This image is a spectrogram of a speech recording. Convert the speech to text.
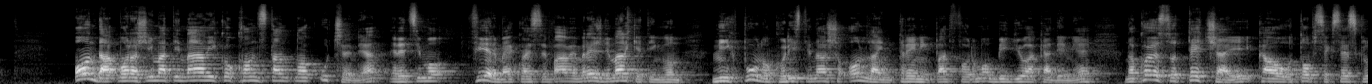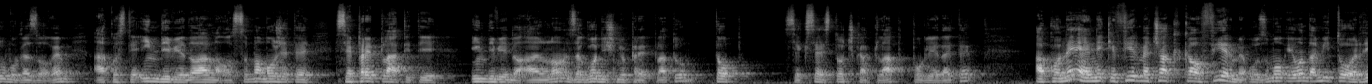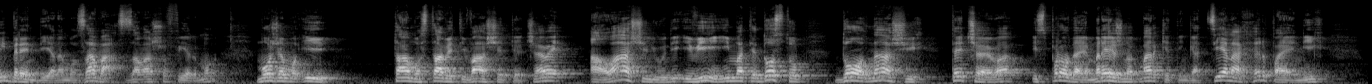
Onda moraš imati naviku konstantnog učenja. Recimo, firme koje se bave mrežnim marketingom, njih puno koristi našu online trening platformu Big U Akademije, na kojoj su tečaji, kao u Top Success klubu ga zovem, ako ste individualna osoba, možete se pretplatiti individualno za godišnju pretplatu, topsuccess.club, pogledajte. Ako ne, neke firme čak kao firme uzmu i onda mi to rebrandiramo za vas, za vašu firmu. Možemo i tamo staviti vaše tečajeve, a vaši ljudi i vi imate dostup do naših tečajeva iz prodaje mrežnog marketinga. Cijela hrpa je njih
